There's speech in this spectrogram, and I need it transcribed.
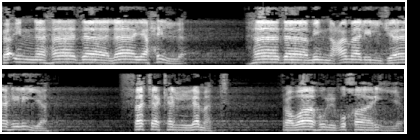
فإن هذا لا يحل. هذا من عمل الجاهلية فتكلمت رواه البخاري.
